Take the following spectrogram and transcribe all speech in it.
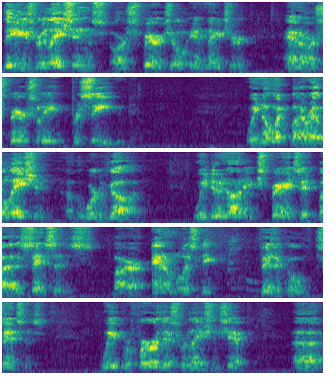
These relations are spiritual in nature and are spiritually perceived. We know it by revelation of the Word of God. We do not experience it by the senses, by our animalistic, physical senses. We prefer this relationship uh,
